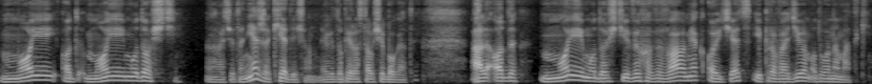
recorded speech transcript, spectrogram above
mojej, od mojej młodości. No, Słuchajcie, to nie, że kiedyś on, jak dopiero stał się bogaty, ale od mojej młodości wychowywałem jak ojciec i prowadziłem od łona matki.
